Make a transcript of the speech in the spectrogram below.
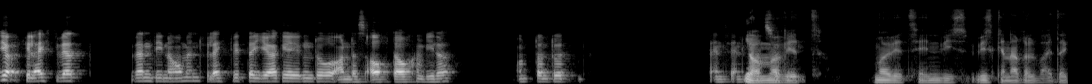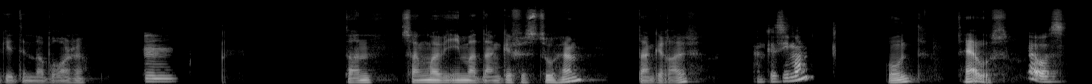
ja, vielleicht wird, werden die Namen, vielleicht wird der Jörg irgendwo anders auftauchen wieder und dann dort sein Senf ja, man wird, man wird sehen, wie es wie es generell weitergeht in der Branche. Mhm. Dann sagen wir wie immer Danke fürs Zuhören. Danke, Ralf. Danke, Simon. Und Servus. Servus.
